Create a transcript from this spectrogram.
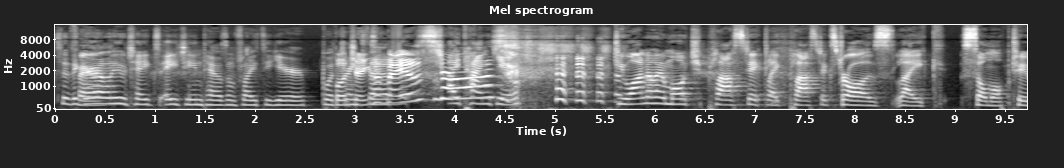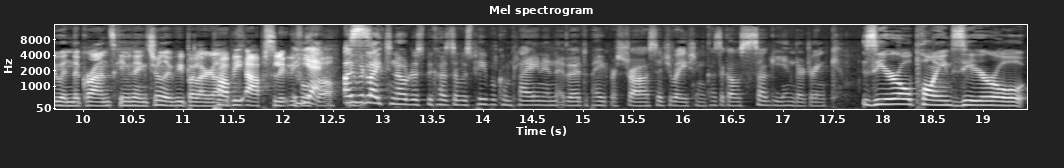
To the Fair. girl who takes eighteen thousand flights a year, but, But drinks drinks out out of of. I thank you. Do you want to know how much plastic, like plastic straws, like sum up to in the grand scheme of things? Do you know that people are like, Probably absolutely fuck yeah, off. I would like to know this because there was people complaining about the paper straw situation because it goes soggy in their drink. zero point zero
